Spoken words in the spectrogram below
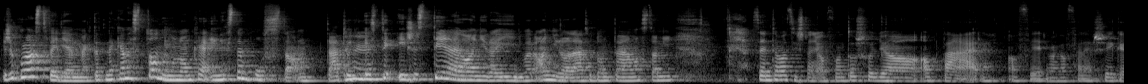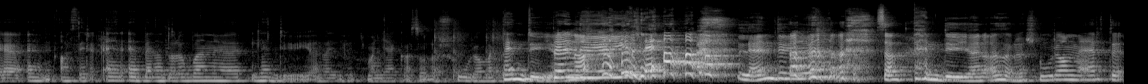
és akkor azt vegyem meg. Tehát nekem ezt tanulnom kell, én ezt nem hoztam. Tehát, hogy mm. ez, és ez tényleg annyira így van, annyira lá tudom támasztani, Szerintem az is nagyon fontos, hogy a, a pár, a férj meg a felesége azért e, ebben a dologban lendüljön, vagy hogy mondják azonos húron, vagy pendüljön. Pendüljön. Na, lendüljön. Szóval pendüljön azonos húron, mert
